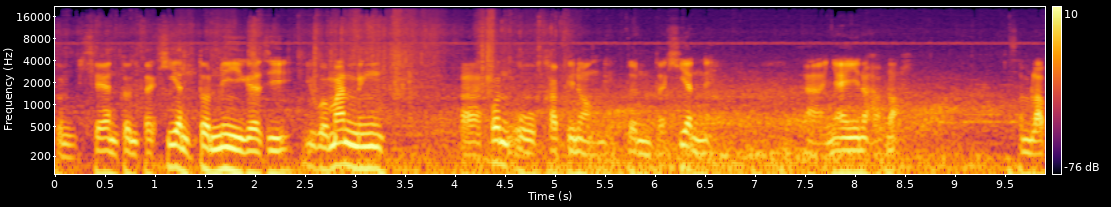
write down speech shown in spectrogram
ต้นแค้นต้นตะเคียนต้นนี้ก็สิอยู่ประมาณหนึ่งอ่าต้นโอบครับพี่น้องนี่ต้นตะเคียนนี่อ่าใหญ่นะครับเนาะสำหรับ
